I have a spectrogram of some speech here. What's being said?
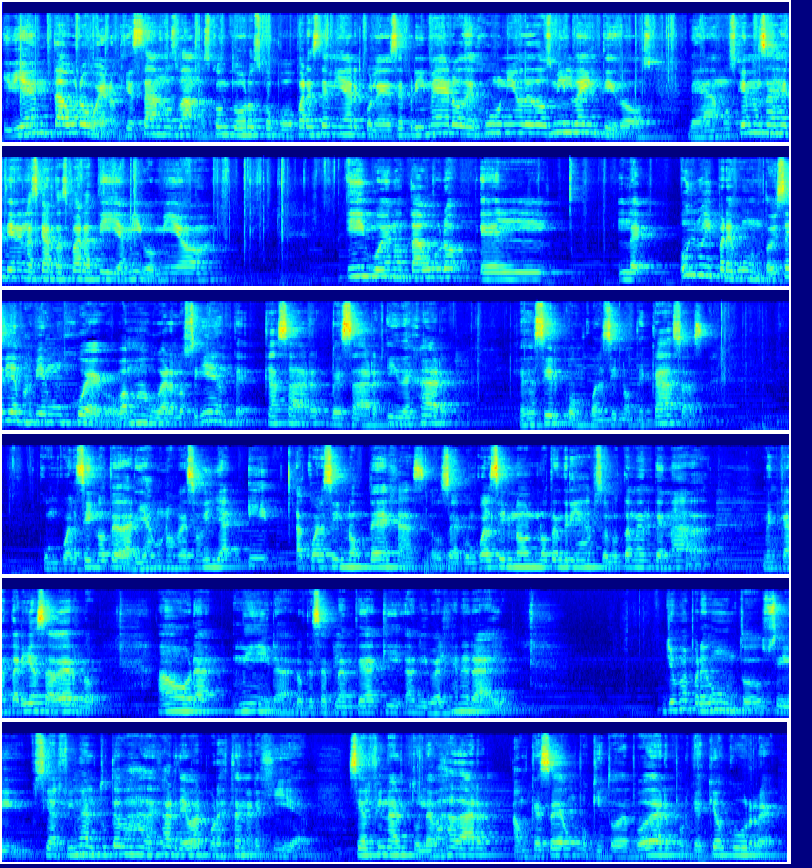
Y bien, Tauro, bueno, aquí estamos, vamos con tu horóscopo para este miércoles, primero de junio de 2022. Veamos qué mensaje tienen las cartas para ti, amigo mío. Y bueno, Tauro, el, hoy no hay pregunta, hoy sería más bien un juego. Vamos a jugar a lo siguiente, casar, besar y dejar. Es decir, con cuál signo te casas con cuál signo te darías unos besos y ya, y a cuál signo dejas, o sea, con cuál signo no tendrías absolutamente nada. Me encantaría saberlo. Ahora, mira lo que se plantea aquí a nivel general. Yo me pregunto si, si al final tú te vas a dejar llevar por esta energía, si al final tú le vas a dar, aunque sea un poquito de poder, porque ¿qué ocurre?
